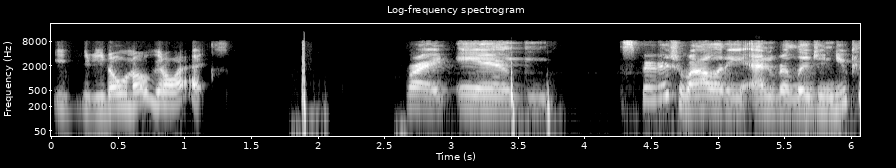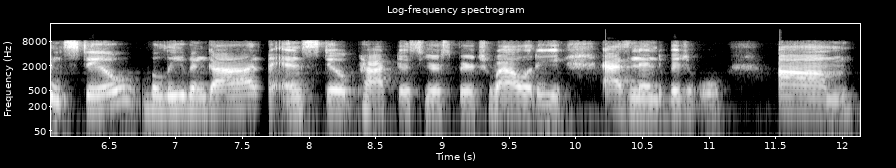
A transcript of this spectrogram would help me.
you don't know you don't ask. Right and spirituality and religion you can still believe in god and still practice your spirituality as an individual um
